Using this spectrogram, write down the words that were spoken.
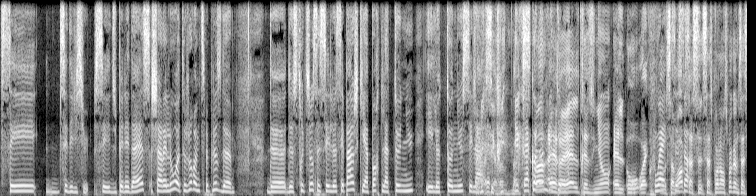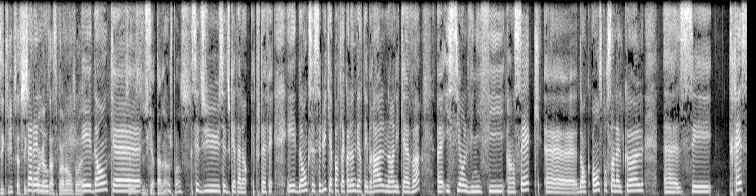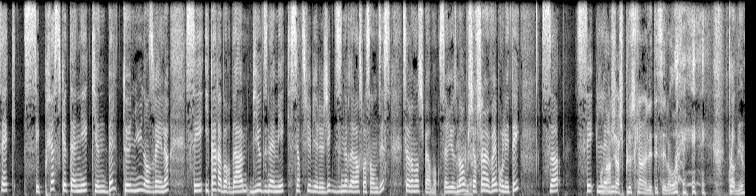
C'est, c'est délicieux. C'est du Penedès. Charello a toujours un petit peu plus de, de, de structure. C'est, c'est le cépage qui apporte la tenue et le tonus et la, s'écrit la- la colonne X-A-R-E-L, trait d'union, L-O. Oh, ouais. Ouais, Faut savoir, c'est ça. ça. se- ça se prononce pas comme ça s'écrit, puis ça s'écrit pas comme ça se prononce. Ouais. Et donc, euh, C'est c'est du catalan, je pense. C'est du c'est du catalan, tout à fait. Et donc c'est celui qui apporte la colonne vertébrale dans les cavas. Euh, ici on le vinifie en sec, euh, donc 11% d'alcool. Euh, c'est très sec, c'est presque tannique. Il y a une belle tenue dans ce vin-là. C'est hyper abordable, biodynamique, certifié biologique, 19,70 C'est vraiment super bon. Sérieusement, Ben, vous merci. cherchez un vin pour l'été, ça c'est On en cherche plus qu'un. L'été, c'est long. Ouais. Tant Oui. mieux.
